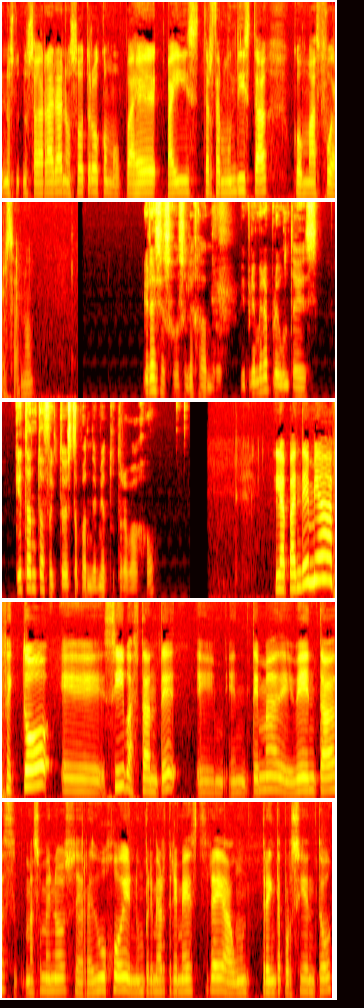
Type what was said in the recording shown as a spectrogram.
nos, nos, agarrara a nosotros como pa país tercermundista con más fuerza, ¿no? Gracias, José Alejandro. Mi primera pregunta es, ¿qué tanto afectó esta pandemia a tu trabajo? La pandemia afectó, eh, sí, bastante. En, tema de ventas, más o menos se redujo en un primer trimestre a un 30%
